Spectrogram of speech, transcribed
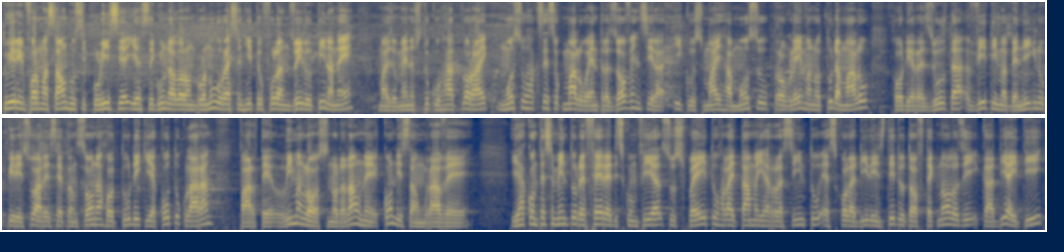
Tuir informação husi polícia e a segunda loron ronu recém hitu fulan zuilu tinane, mais ou menos tuku hat loraik, moço haksesuk malu entre jovens sira ikus mai ha moço problema no tuda malu, hodi resulta vítima benigno pire sua recetan sona ho tudi que a claran, parte liman los no dadaune condição grave. E acontecimento refere a desconfia suspeito halaitama e recinto Escola de Institute of Technology, KDIT,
